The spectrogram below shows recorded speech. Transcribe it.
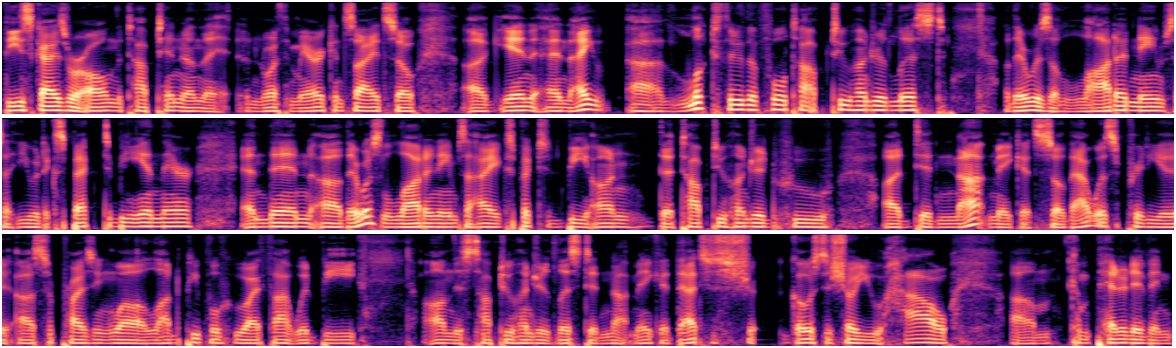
these guys were all in the top 10 on the North American side. So, again, and I uh, looked through the full top 200 list. Uh, there was a lot of names that you would expect to be in there. And then uh, there was a lot of names that I expected to be on the top 200 who did not make it. So, that was pretty surprising. Well, a lot of people who I thought would be on this top 200 list did not make it. That just goes to show you how um, competitive and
